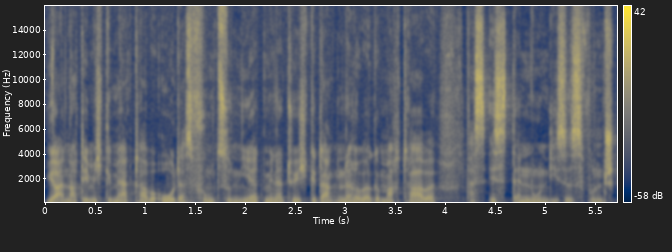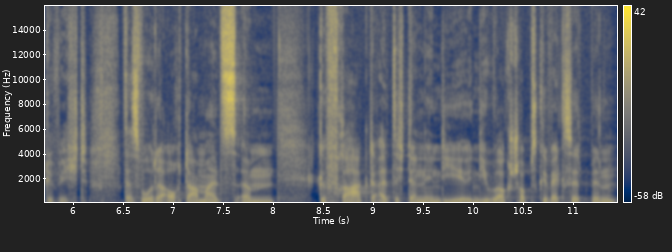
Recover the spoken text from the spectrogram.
ja, nachdem ich gemerkt habe, oh, das funktioniert, mir natürlich Gedanken darüber gemacht habe, was ist denn nun dieses Wunschgewicht? Das wurde auch damals ähm, gefragt, als ich dann in die, in die Workshops gewechselt bin.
